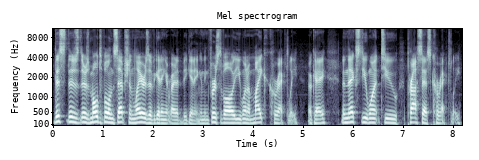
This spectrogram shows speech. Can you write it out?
this there's there's multiple inception layers of getting it right at the beginning. I mean, first of all, you want to mic correctly, okay? The next you want to process correctly.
